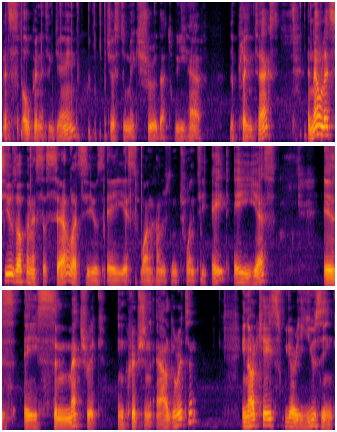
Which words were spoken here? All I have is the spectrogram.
Let's open it again just to make sure that we have the plain text. And now let's use OpenSSL. Let's use AES 128. AES is a symmetric encryption algorithm. In our case, we are using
